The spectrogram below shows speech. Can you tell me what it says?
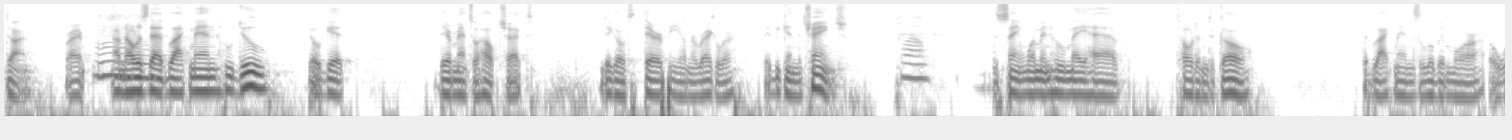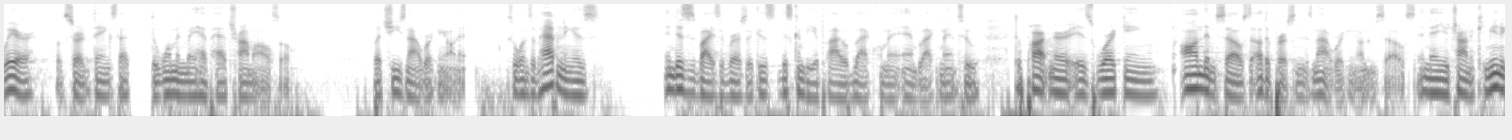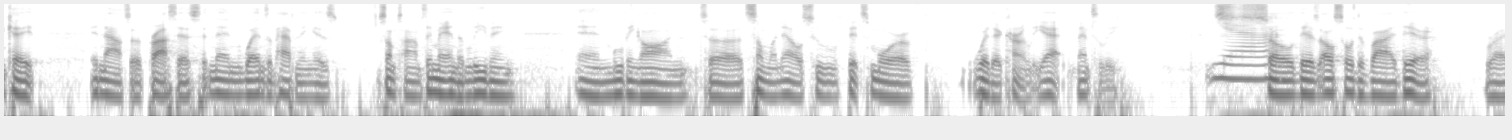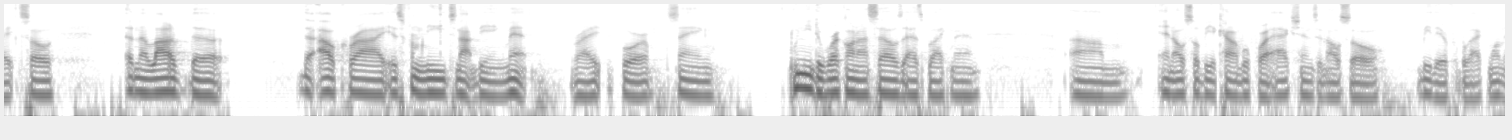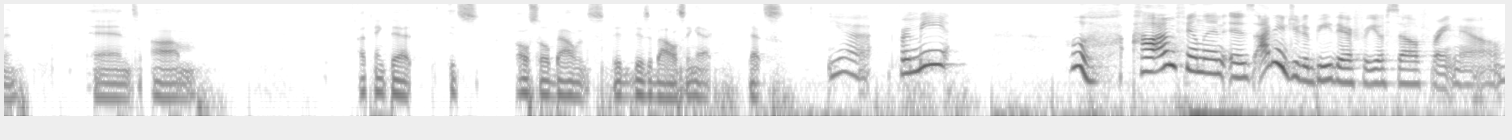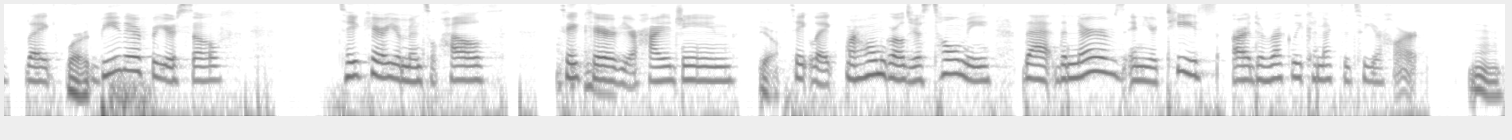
done, right? Mm. I noticed that black men who do go get their mental health checked, they go to therapy on the regular, they begin to change. Wow. The same women who may have told him to go, the black man is a little bit more aware of certain things that the woman may have had trauma also, but she's not working on it. So what ends up happening is and this is vice versa because this can be applied with black women and black men too. The partner is working on themselves, the other person is not working on themselves, and then you're trying to communicate, and now it's a process. And then what ends up happening is sometimes they may end up leaving and moving on to someone else who fits more of where they're currently at mentally. Yeah. So there's also a divide there, right? So, and a lot of the the outcry is from needs not being met right? For saying we need to work on ourselves as black men, um, and also be accountable for our actions, and also be there for black women. And um, I think that it's also balance. There's a balancing act. That's yeah. For me, whew, how I'm feeling is I need you to be there for yourself right now. Like, Word. be there for yourself. Take care of your mental health take care of your hygiene. Yeah. Take like my homegirl just told me that the nerves in your teeth are directly connected to your heart. Mm.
